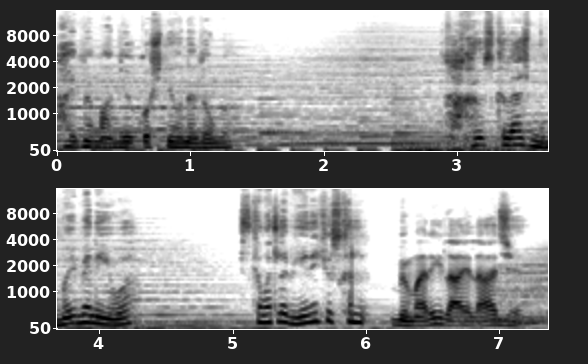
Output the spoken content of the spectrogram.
भाई, मैं को कुछ नहीं होने दूँगा। अगर उसका इलाज मुंबई में नहीं हुआ? इसका मतलब ये नहीं कि उसका बीमारी लाइलाज है।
